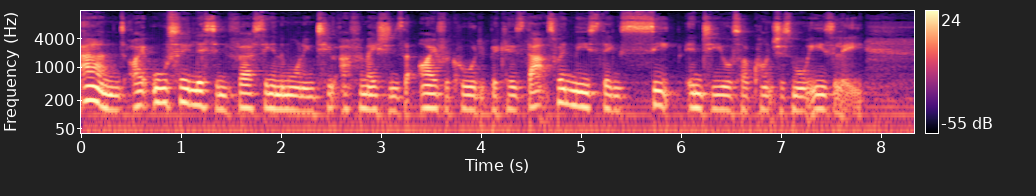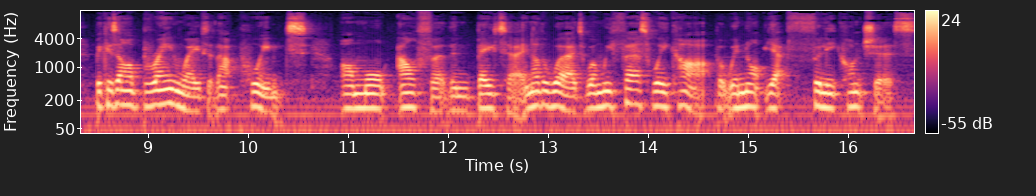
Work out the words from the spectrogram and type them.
And I also listen first thing in the morning to affirmations that I've recorded because that's when these things seep into your subconscious more easily. Because our brain waves at that point are more alpha than beta. In other words, when we first wake up, but we're not yet fully conscious,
